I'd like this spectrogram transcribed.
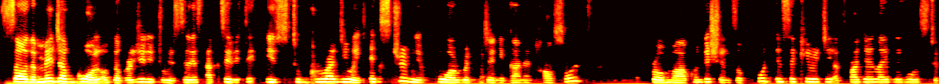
So the major goal of the Graduating to Resilience activity is to graduate extremely poor refugee and Ugandan households from uh, conditions of food insecurity and fragile livelihoods to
